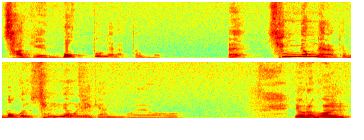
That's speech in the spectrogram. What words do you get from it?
자기의 목도 내놨다고, 목. 네? 생명 내놨대. 목은 생명을 얘기하는 거예요. 여러분,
